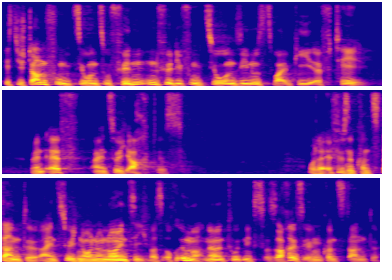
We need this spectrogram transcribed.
ist die Stammfunktion zu finden für die Funktion Sinus 2pi ft, wenn f 1 durch 8 ist. Oder f ist eine Konstante, 1 durch 99, was auch immer, ne? tut nichts zur Sache, ist irgendeine Konstante.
